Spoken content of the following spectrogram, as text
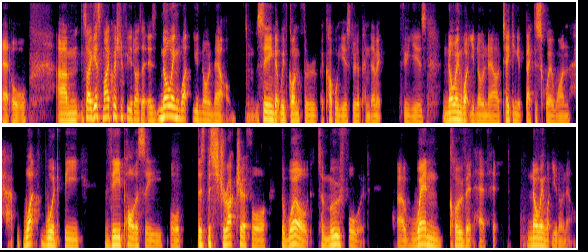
at all. Um, so I guess my question for you, Doctor, is knowing what you know now, seeing that we've gone through a couple years through the pandemic, few years, knowing what you know now, taking it back to square one, what would be the policy or the, the structure for the world to move forward uh, when COVID have hit, knowing what you know now?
